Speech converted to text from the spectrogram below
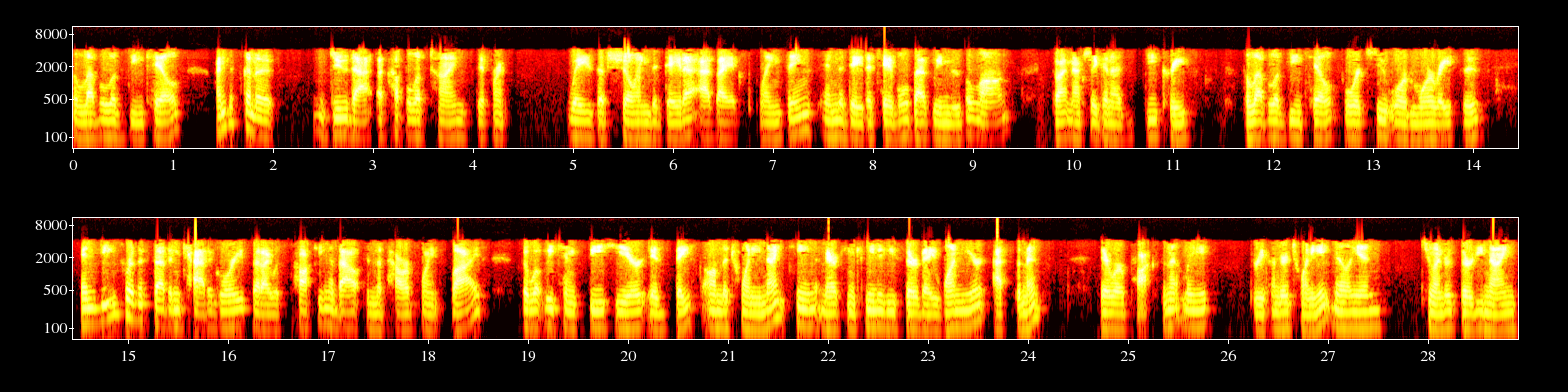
the level of detail. I'm just going to do that a couple of times, different ways of showing the data as I explain things in the data tables as we move along. So I'm actually going to decrease the level of detail for two or more races. And these were the seven categories that I was talking about in the PowerPoint slide. So what we can see here is based on the 2019 American Community Survey one-year estimates, there were approximately 328,239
